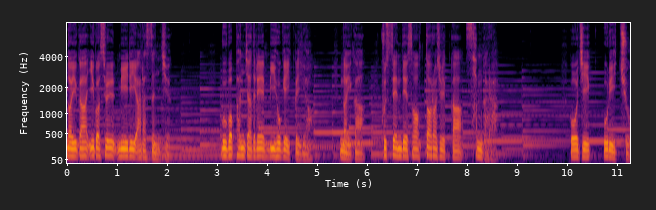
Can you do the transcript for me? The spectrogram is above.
너희가 이것을 미리 알았은즉 무법한 자들의 미혹에 이끌려 너희가 굳센 데서 떨어질까 삼가라 오직 우리 주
